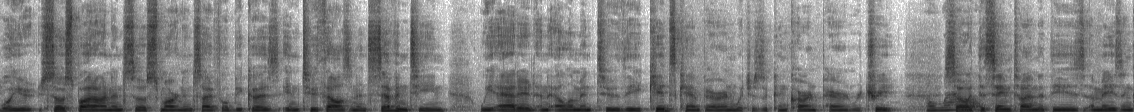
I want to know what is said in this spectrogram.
well you're so spot on and so smart and insightful because in 2017 we added an element to the kids camp Erin which is a concurrent parent retreat oh, wow. so at the same time that these amazing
